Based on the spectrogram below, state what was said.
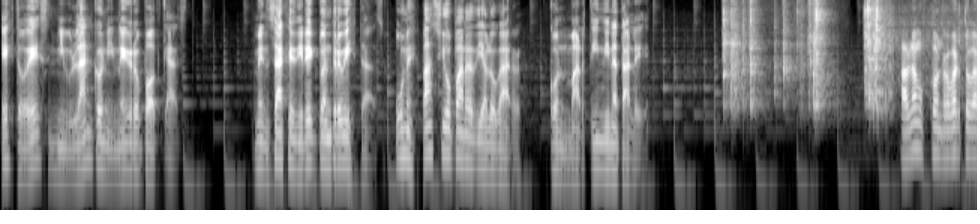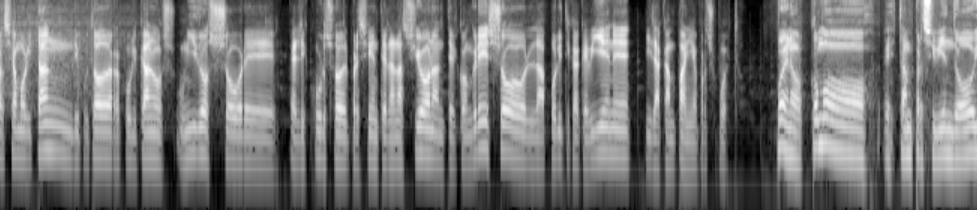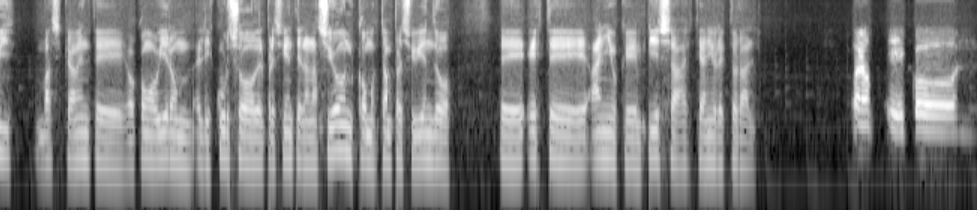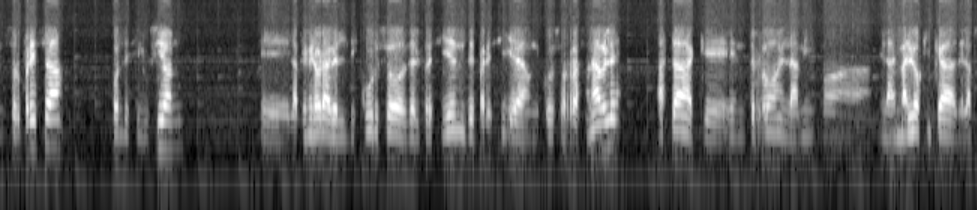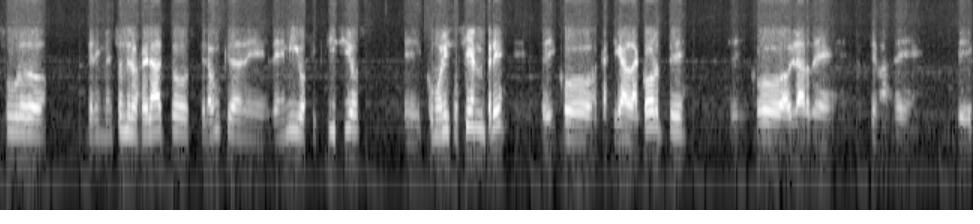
Esto es Ni Blanco ni Negro Podcast. Mensaje directo a entrevistas, un espacio para dialogar con Martín Di Natale. Hablamos con Roberto García Moritán, diputado de Republicanos Unidos, sobre el discurso del presidente de la Nación ante el Congreso, la política que viene y la campaña, por supuesto. Bueno, ¿cómo están percibiendo hoy básicamente, o cómo vieron el discurso del presidente de la Nación, cómo están percibiendo eh, este año que empieza, este año electoral? Bueno, eh, con sorpresa, con desilusión. Eh, la primera hora del discurso del presidente parecía un discurso razonable, hasta que entró en la misma, en la misma lógica del absurdo, de la invención de los relatos, de la búsqueda de, enemigos ficticios, eh, como lo hizo siempre, se dedicó a castigar a la corte, se dedicó a hablar de temas de,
